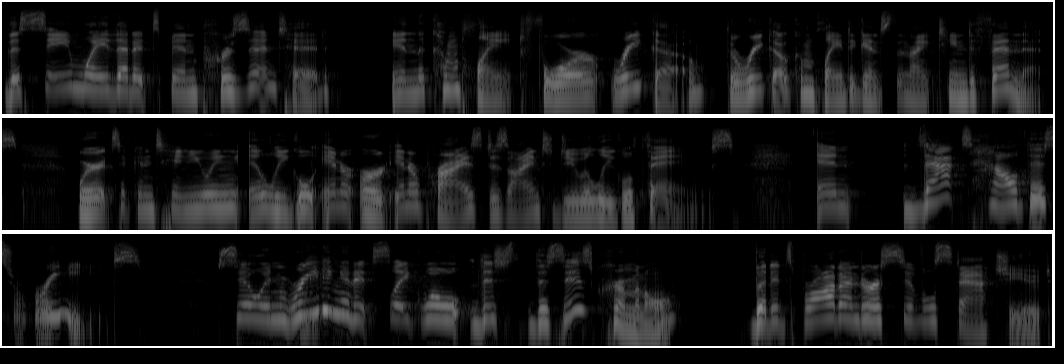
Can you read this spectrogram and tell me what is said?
the same way that it's been presented in the complaint for RICO, the RICO complaint against the 19 defendants, where it's a continuing illegal inter- or enterprise designed to do illegal things. And that's how this reads. So in reading it it's like, well, this this is criminal, but it's brought under a civil statute.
